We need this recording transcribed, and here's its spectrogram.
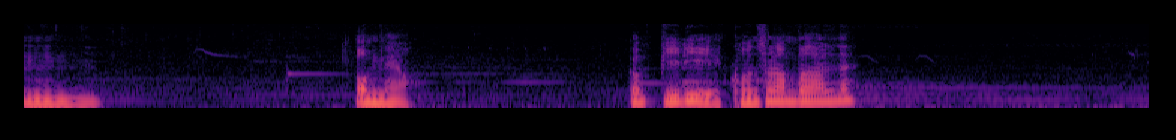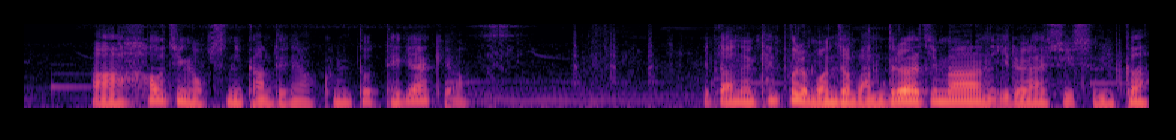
음 없네요. 그럼 미리 건설 한번 할래? 아 하우징 없으니까 안되네요. 그럼 또 대기할게요 일단은 캠프를 먼저 만들어야지만 일을 할 수 있으니까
